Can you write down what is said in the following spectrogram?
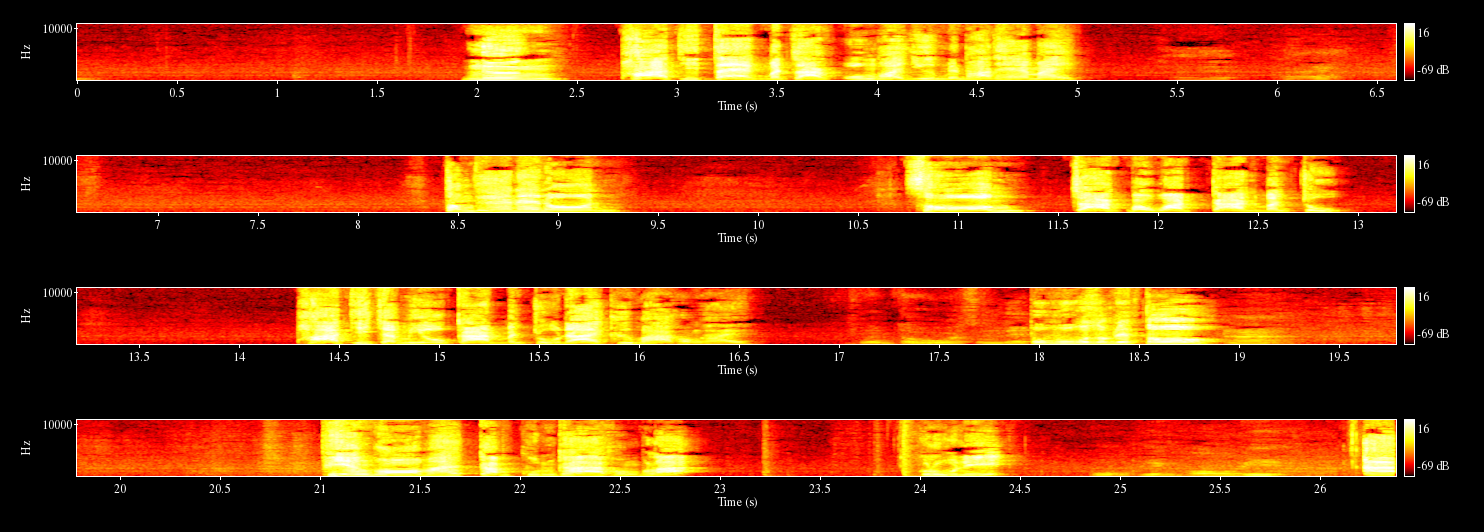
มหนึ่งพระที่แตกมาจากองค์พระยืนเป็นพระแท้ไหม แพ้ ต้องแท้แน่นอนสองจากประวัติการบรรจุ พระที่จะมีโอกาสบรรจุได้คือพระของใครตัวตัวสมเด็จปู่ภูกับสมเด็จโตอ่าเพียงพอไหมกับคุณค่าของพระ กลุ่นี้โอ้เพียงพอพี่อ่า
